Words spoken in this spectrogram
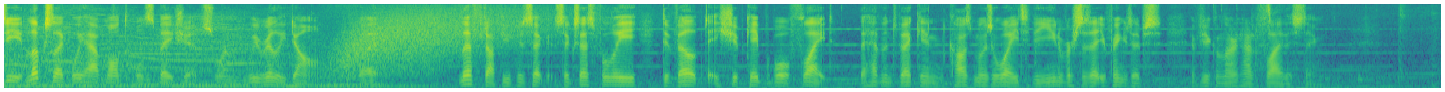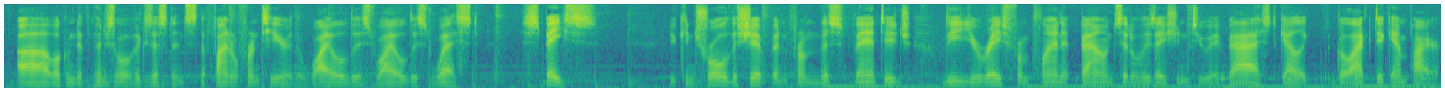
See, it looks like we have multiple spaceships when we really don't. But liftoff, you've su successfully developed a ship capable of flight. The heavens beckon cosmos away to the universe is at your fingertips if you can learn how to fly this thing. Uh, welcome to the pinnacle of existence, the final frontier, the wildest, wildest west. Space. You control the ship, and from this vantage, lead your race from planet-bound civilization to a vast gal galactic empire.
